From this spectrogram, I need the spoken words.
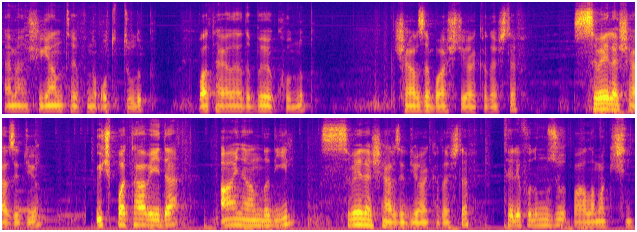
hemen şu yan tarafına oturtulup bataryalar da buraya konulup şarja başlıyor arkadaşlar. Sırayla şarj ediyor. 3 bataryayı da aynı anda değil sırayla şarj ediyor arkadaşlar. Telefonumuzu bağlamak için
